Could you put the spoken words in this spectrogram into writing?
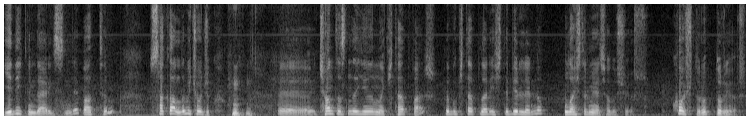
Yedi İklim dergisinde baktım sakallı bir çocuk. Ee, çantasında yığınla kitap var ve bu kitapları işte birilerine ulaştırmaya çalışıyor. Koşturup duruyor.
